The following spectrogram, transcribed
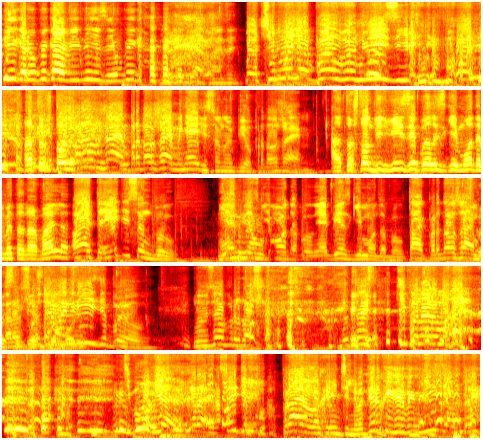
Игорь, убегай в инвизе, убегай! Ребят, ну Почему я был в инвизе, я не понял. А то, что он... Продолжаем, продолжаем, меня Эдисон убил, продолжааем. А то, что он в инвизе был и с геймодом, это нормально? А, это Эдисон был? Я без гемода был, я без гемода был. Так, продолжаем, хорошо. Ты в инвизе был. Ну все, продолжаем. Ну, то есть, типа нормально. Типа вообще, смотрите, правила охренительные. Во-первых, Игорь в инвизе, а во-вторых,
